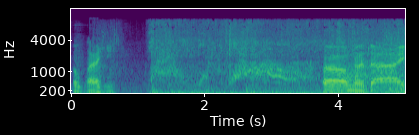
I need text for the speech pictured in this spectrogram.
Why so laggy? Oh, I'm gonna die.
